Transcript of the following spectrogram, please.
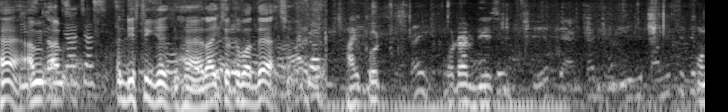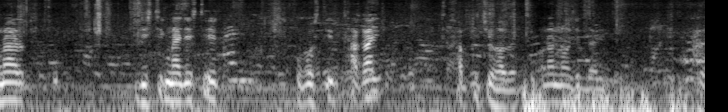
হ্যাঁ আমি ডিস্ট্রিক্ট জাজ হ্যাঁ রায় চট্টোপাধ্যায় আছে। হাইকোর্ট অর্ডার দিয়েছে। ওনার ডিস্ট্রিক্ট ম্যাজিস্ট্রেট উপস্থিত থাকায় সব কিছু হবে ওনার নজরদারি। তো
